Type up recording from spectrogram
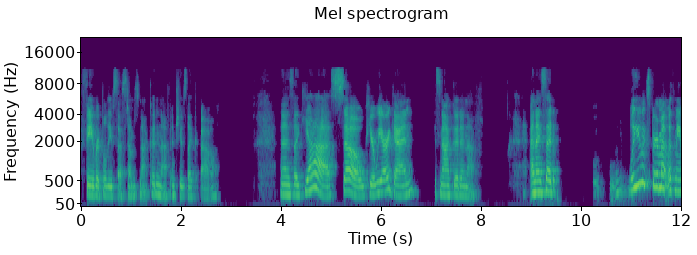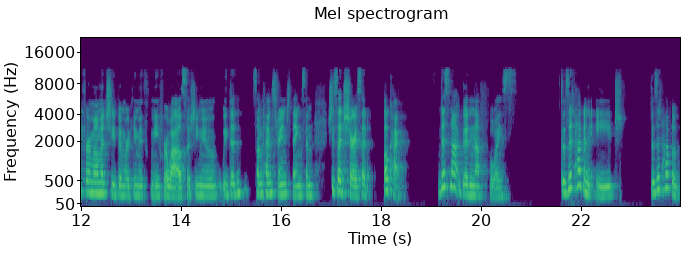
favorite belief systems, not good enough. And she was like, oh. And I was like, yeah, so here we are again. It's not good enough. And I said, will you experiment with me for a moment? She'd been working with me for a while, so she knew we did sometimes strange things. And she said, sure. I said, okay, this not good enough voice. Does it have an age? Does it have a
